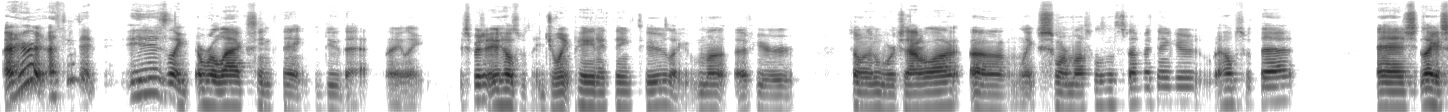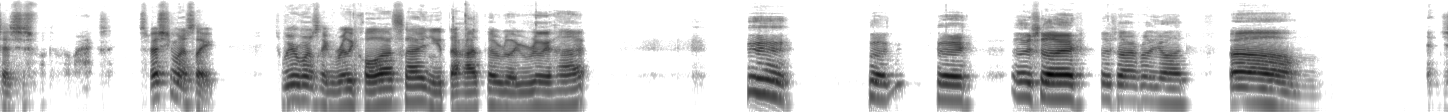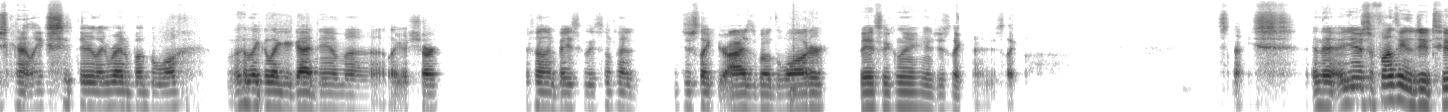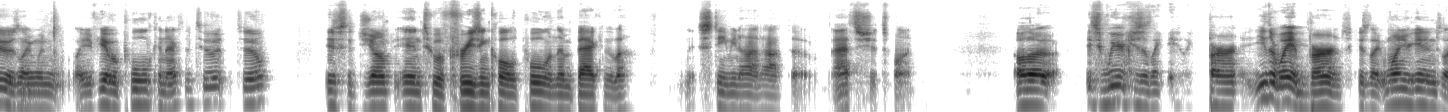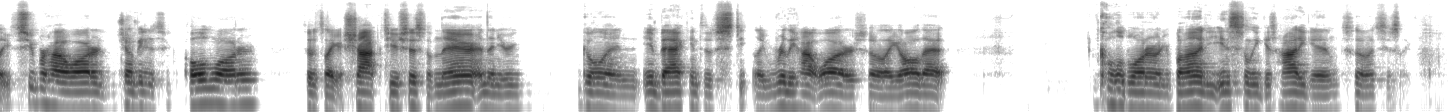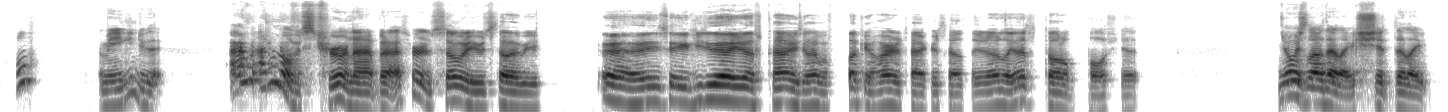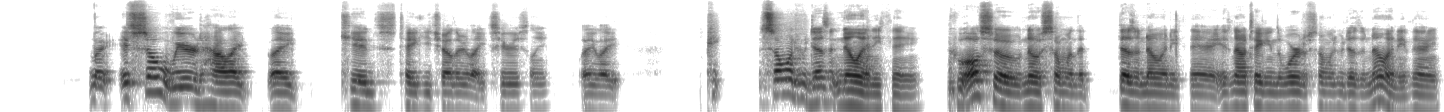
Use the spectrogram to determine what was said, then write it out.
I hear it. I think that it is like a relaxing thing to do that. Like, like especially it helps with like joint pain. I think too. Like if you're someone who works out a lot, um, like sore muscles and stuff. I think it helps with that. And like I said, it's just fucking relaxing, especially when it's like it's weird when it's like really cold outside and you get the hot tub like really hot. but hey, I'm sorry. I'm sorry for the yawn. Um, and just kind of like sit there like right above the wall, like like a goddamn uh, like a shark or something. Basically, sometimes just like your eyes above the water, basically, and just like kind of just like it's nice. And then you know, it's a fun thing to do too. Is like when like if you have a pool connected to it too is to jump into a freezing cold pool and then back into the steaming hot hot tub. That shit's fun. Although it's weird because it's like it like burn. Either way, it burns because like one you're getting into like super hot water, jumping into super cold water, so it's like a shock to your system there, and then you're going in back into ste- like really hot water. So like all that cold water on your body instantly gets hot again. So it's just like, oh, I mean, you can do that. I, I don't know if it's true or not, but I've heard somebody was telling me, uh, he said if you do that enough times, you'll have a fucking heart attack or something. And I was like, that's total bullshit. You always love that like shit that like, like it's so weird how like like kids take each other like seriously, like like pe- someone who doesn't know anything, who also knows someone that doesn't know anything, is now taking the word of someone who doesn't know anything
